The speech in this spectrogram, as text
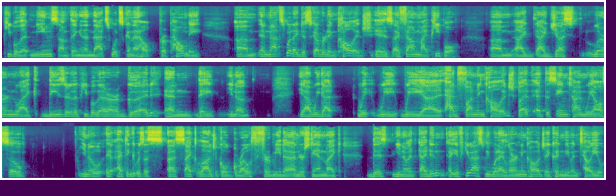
people that mean something and then that's what's going to help propel me. Um, and that's what I discovered in college is I found my people um, I, I just learned like these are the people that are good and they, you know, yeah, we got, we, we, we uh, had fun in college, but at the same time, we also, you know, I think it was a, a psychological growth for me to understand like this, you know, I didn't, if you asked me what I learned in college, I couldn't even tell you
